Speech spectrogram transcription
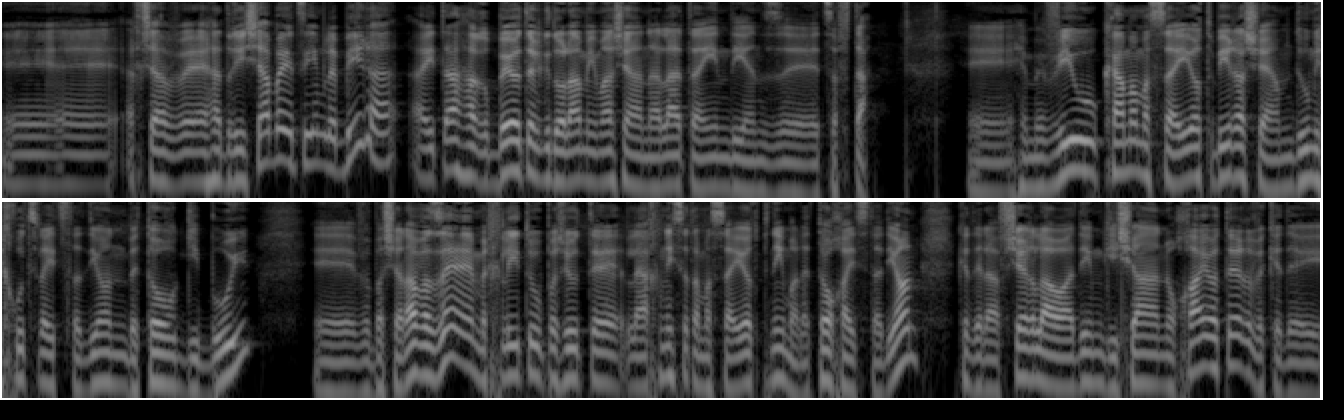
אה, עכשיו, הדרישה ביציעים לבירה הייתה הרבה יותר גדולה ממה שהנהלת האינדיאנס צפתה. הם הביאו כמה משאיות בירה שעמדו מחוץ לאצטדיון בתור גיבוי, ובשלב הזה הם החליטו פשוט אה, להכניס את המשאיות פנימה לתוך האצטדיון, כדי לאפשר לאוהדים גישה נוחה יותר וכדי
